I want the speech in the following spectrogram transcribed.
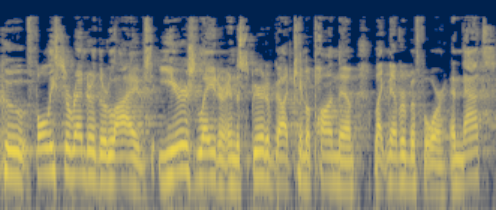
who fully surrendered their lives years later and the Spirit of God came upon them like never before. And that's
